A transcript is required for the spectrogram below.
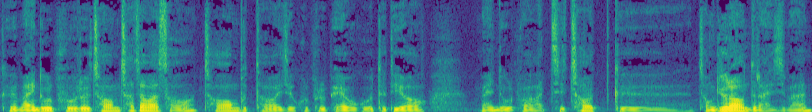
그 마인드 골프를 처음 찾아와서 처음부터 이제 골프를 배우고 드디어 마인드 골프와 같이 첫 그 정규 라운드는 아니지만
